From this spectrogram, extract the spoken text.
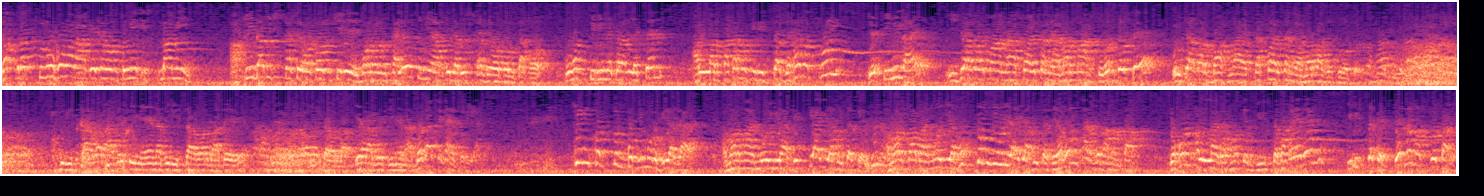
সবরাত শুরু হওয়ার আগে যেমন তুমি ইসলামী আকিদা বিশ্বাসে অটল ছিলে, বরং মরণকালেও তুমি আকিদা বিশ্বাসে অটল থাকো। বহুত তিরিনে কারণ লেখেন, আল্লাহর পাঠানোকে ইচ্ছা দেখা মাত্রই যে তিনি লাই আমার মা না শয়তানে আমার মা সুরত ধরতে ওইটা আমার বাপ না একটা শয়তানে আমার বাদে সুরত আগে তিনি না ফিরিস্তা হওয়ার বাদে এর আগে তিনি না কি কর্তব্য বিমূর যায়। আমার মায় মরিয়া আইয়া হইতাছে। আমার বাবায় মরিয়া হুক্তমুখী হইয়া হইতাছে এবং তার কথা যখন আল্লাহ রহমতের ফিরিস্তা পাঠাই দেন ফিরিস্তাকে দেখা মাত্র তার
